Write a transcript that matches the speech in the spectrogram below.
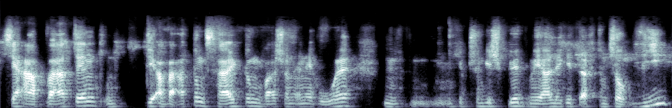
sehr abwartend und die Erwartungshaltung war schon eine hohe. Ich habe schon gespürt, wie alle gedacht haben, so, wie,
